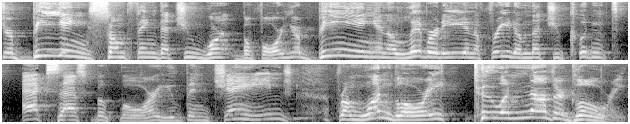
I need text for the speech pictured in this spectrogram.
You're being something that you weren't before. You're being in a liberty and a freedom that you couldn't access before. You've been changed from one glory to another glory.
